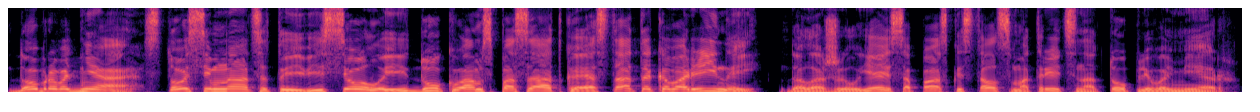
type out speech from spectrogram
«Доброго дня! 117-й, веселый, иду к вам с посадкой, остаток аварийный!» – доложил я и с опаской стал смотреть на топливомер.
